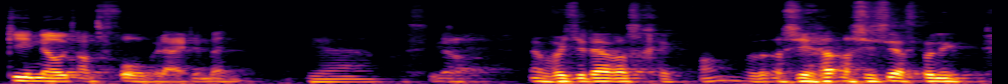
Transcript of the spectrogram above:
keynote aan het voorbereiden ben. Ja, precies. Ja. En word je daar wel eens gek van? Want als je, als je zegt van ik,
